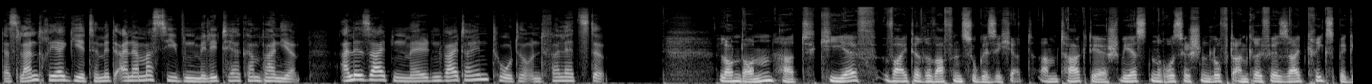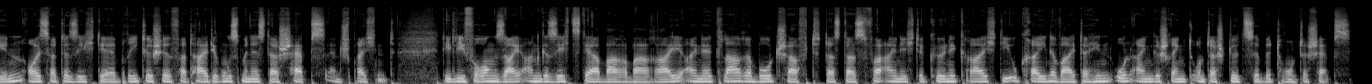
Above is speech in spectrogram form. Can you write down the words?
Das Land reagierte mit einer massiven Militärkampagne. Alle Seiten melden weiterhin Tote und Verletzte. London hat Kiew weitere Waffen zugesichert. Am Tag der schwersten russischen Luftangriffe seit Kriegsbeginn äußerte sich der britische Verteidigungsminister Shapps entsprechend. Die Lieferung sei angesichts der Barbarei eine klare Botschaft, dass das Vereinigte Königreich die Ukraine weiterhin uneingeschränkt unterstütze, betonte Shapps.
